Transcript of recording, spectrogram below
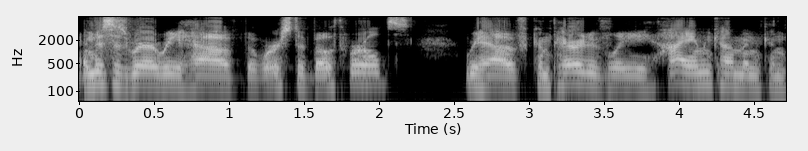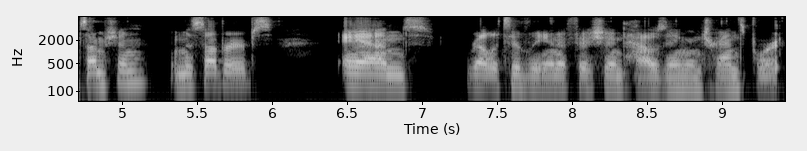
And this is where we have the worst of both worlds. We have comparatively high income and consumption in the suburbs and relatively inefficient housing and transport.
